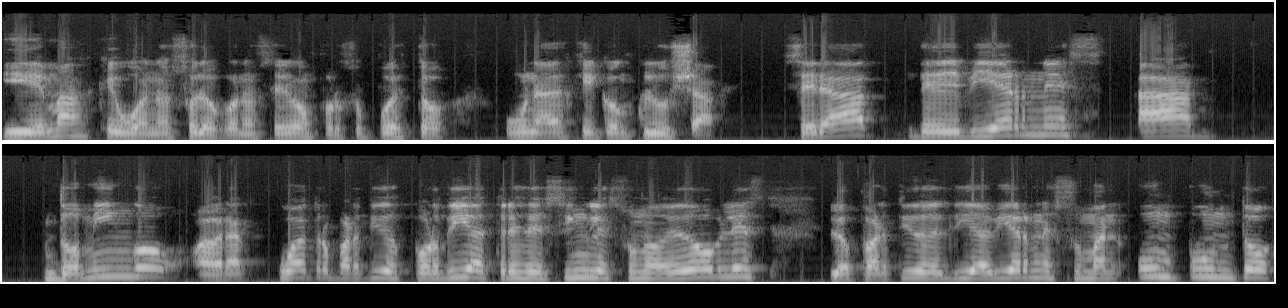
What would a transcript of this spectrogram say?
y demás, que bueno, eso lo conoceremos por supuesto una vez que concluya. Será de viernes a domingo, habrá cuatro partidos por día, tres de singles, uno de dobles. Los partidos del día viernes suman un punto,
